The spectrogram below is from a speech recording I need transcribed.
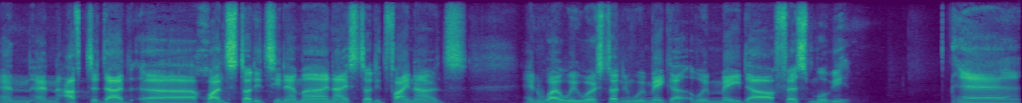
and and after that, uh, Juan studied cinema and I studied fine arts. And while we were studying, we make a, we made our first movie. Uh,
